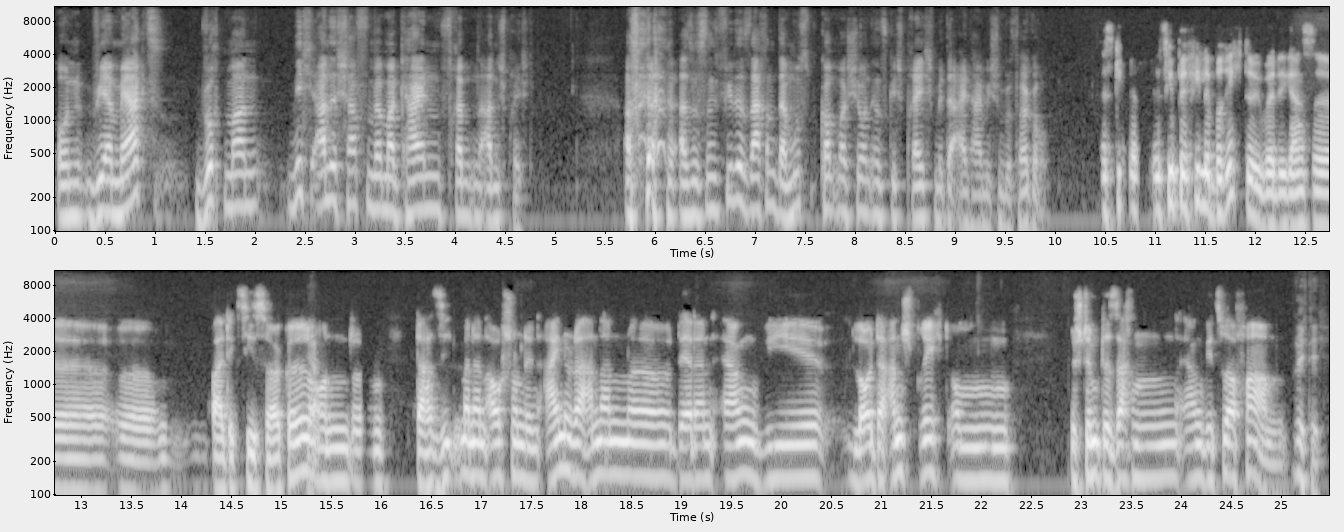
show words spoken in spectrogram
Und wie ihr merkt, wird man nicht alles schaffen, wenn man keinen Fremden anspricht. Also, also es sind viele Sachen, da muss, kommt man schon ins Gespräch mit der einheimischen Bevölkerung. Es gibt, es gibt ja viele Berichte über die ganze äh, Baltic Sea Circle Ja. und ähm, da sieht man dann auch schon den einen oder anderen, äh, der dann irgendwie Leute anspricht, um bestimmte Sachen irgendwie zu erfahren. Richtig.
